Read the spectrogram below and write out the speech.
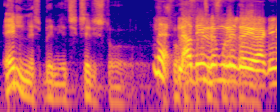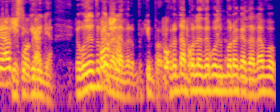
Έλληνες μπαίνει έτσι, ξέρεις, στο... Ναι, στο δηλαδή χαρτί, δεν στο- μου λες, ρε Ηρακλή, να και σου στην πω κάτι. κρίνια. Εγώ δεν το Πόσα- καταλαβαίνω. Και πο- Πρώτα απ' όλα πο- εγώ δεν μπορώ να καταλάβω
